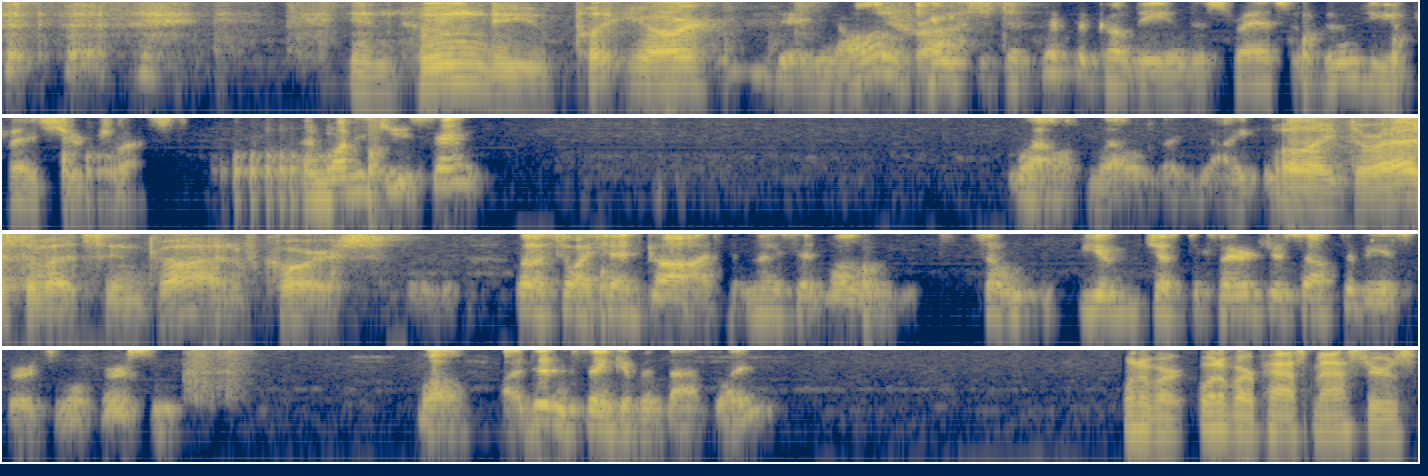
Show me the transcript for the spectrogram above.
in whom do you put your In all trust? cases of difficulty and distress, in whom do you place your trust? And what did you say? Well, well, I, well, like the rest of us, in God, of course. Well, so I said God, and I said, well, so you've just declared yourself to be a spiritual person. Well, I didn't think of it that way one of our one of our past masters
